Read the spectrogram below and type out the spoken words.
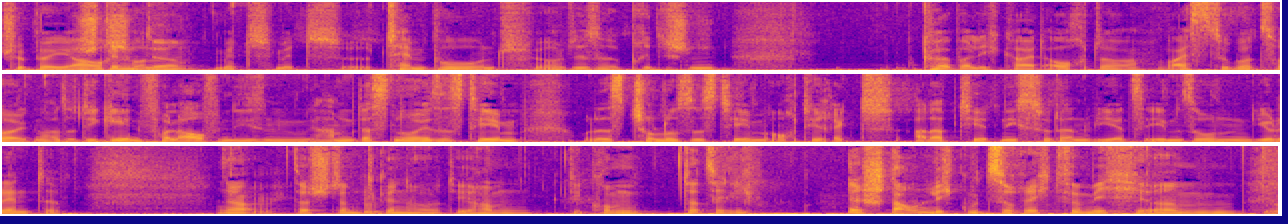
Trippier ja auch Stimmt, schon ja. mit, mit äh, Tempo und ja, diese britischen Körperlichkeit auch da weiß zu überzeugen. Also die gehen voll auf in diesem, haben das neue System oder das Cholo-System auch direkt adaptiert, nicht so dann wie jetzt eben so ein Judente. Ja, das stimmt, mhm. genau. Die haben, die kommen tatsächlich erstaunlich gut zurecht für mich. Ähm, ja.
